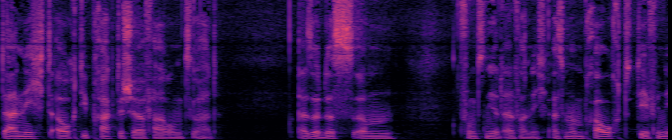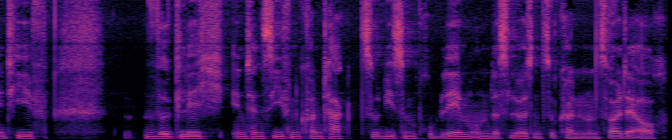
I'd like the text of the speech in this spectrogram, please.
da nicht auch die praktische Erfahrung zu hat. Also das ähm, funktioniert einfach nicht. Also man braucht definitiv wirklich intensiven Kontakt zu diesem Problem, um das lösen zu können und sollte auch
